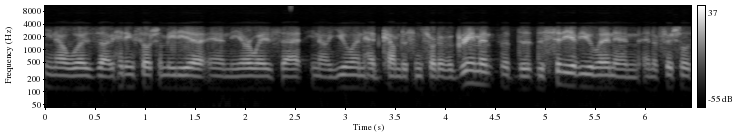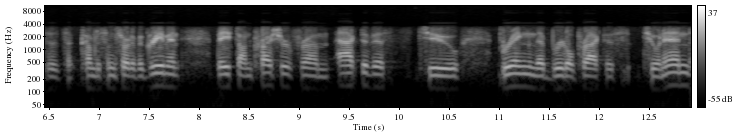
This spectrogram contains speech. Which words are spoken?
you know, was uh, hitting social media and the airwaves that you know Yulin had come to some sort of agreement, the, the city of Yulin and, and officials had come to some sort of agreement based on pressure from activists to bring the brutal practice to an end.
